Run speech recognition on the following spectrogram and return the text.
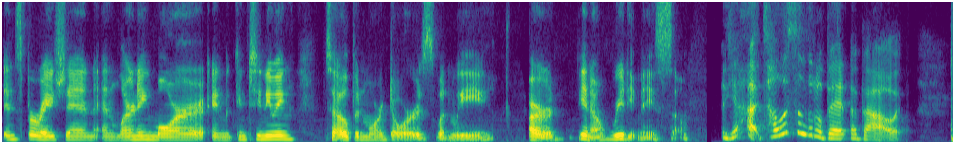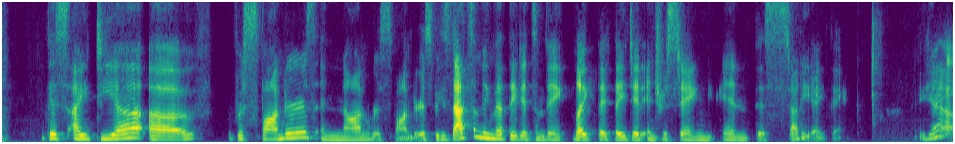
inspiration and learning more and continuing to open more doors when we are, you know, reading these. So, yeah, tell us a little bit about this idea of responders and non-responders because that's something that they did something like that they did interesting in this study i think. Yeah.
